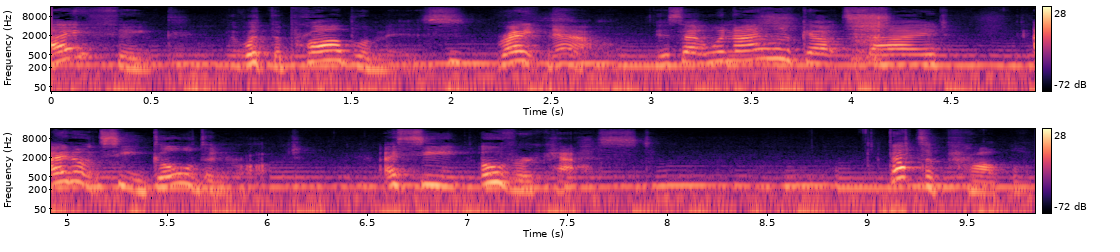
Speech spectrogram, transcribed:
I think what the problem is right now is that when I look outside, I don't see goldenrod. I see overcast. That's a problem.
